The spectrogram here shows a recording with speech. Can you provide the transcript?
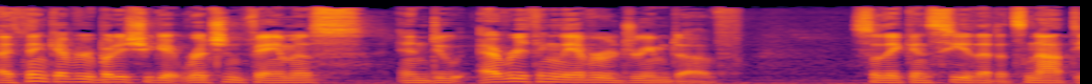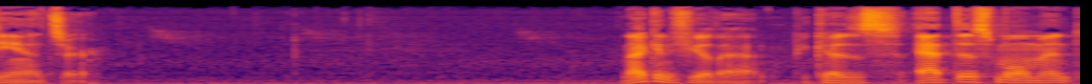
I think everybody should get rich and famous and do everything they ever dreamed of so they can see that it's not the answer. And I can feel that because at this moment,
